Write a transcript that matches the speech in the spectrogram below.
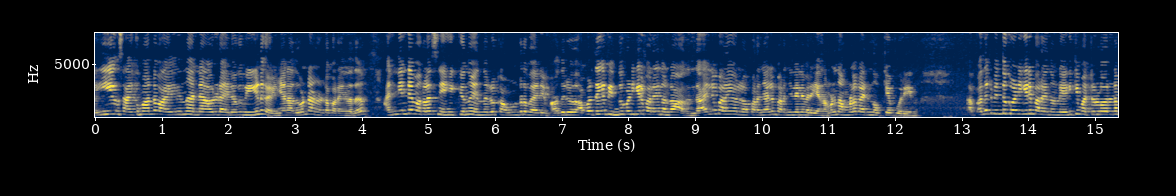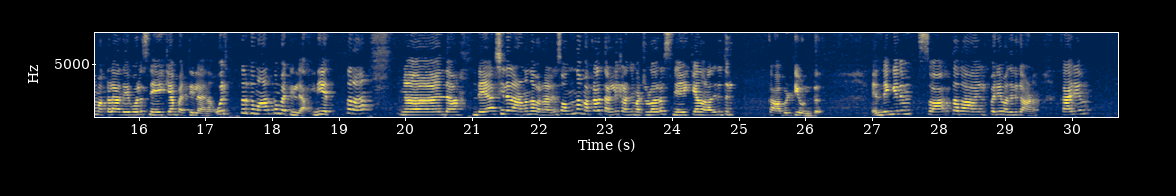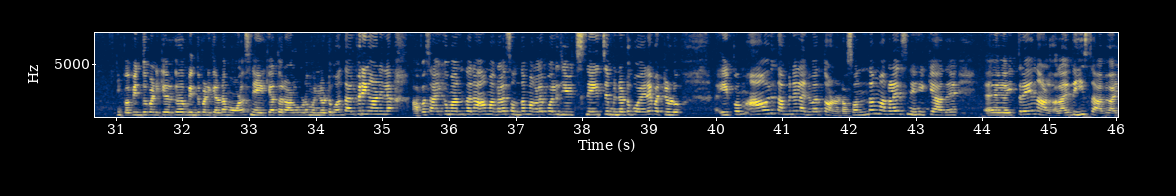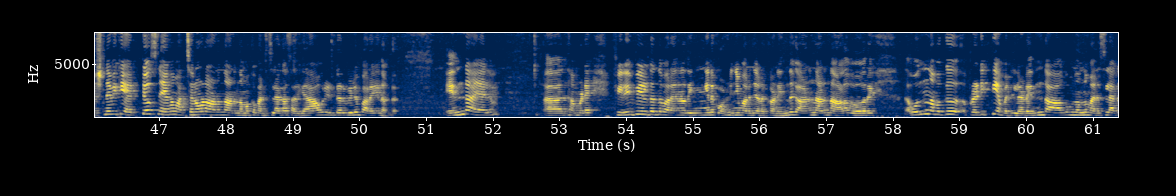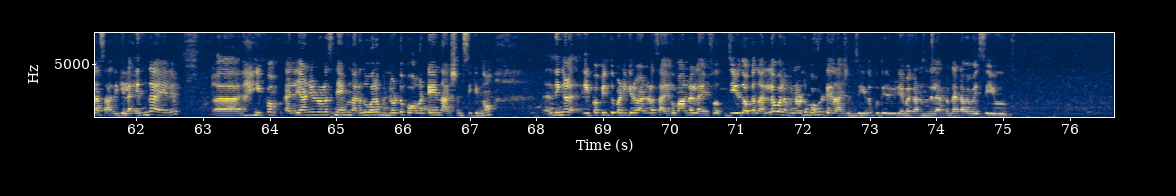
ഈ സായികുമാറിന്റെ വായിൽ നിന്ന് തന്നെ ആ ഒരു ഡയലോഗ് വീണ് കഴിഞ്ഞു. ഞാൻ അതുകൊണ്ടാണ് കേട്ടോ പറയുന്നത്. അന്യന്റെ മകളെ സ്നേഹിക്കുന്നു എന്നൊരു കൗണ്ടർ വരും. അതൊരു അപ്പോഴത്തേക്ക് ബിന്ദു പണിക്കർ പറയുന്നുണ്ടോ അതെന്തായാലും പറയുമല്ലോ. പറഞ്ഞാലും പറഞ്ഞില്ലെങ്കിലും വരിക. നമ്മൾ നമ്മളെ കാര്യം നോക്കിയാൽ പോരെയെന്ന് എന്നിട്ട് ബിന്ദു പണിക്കരും പറയുന്നുണ്ട് എനിക്ക് മറ്റുള്ളവരുടെ മക്കളെ അതേപോലെ സ്നേഹിക്കാൻ പറ്റില്ല എന്ന്. ഒരുത്തർക്ക് മാർക്കും പറ്റില്ല. ഇനി എത്ര എന്താ ദയാശീലരാണെന്ന് പറഞ്ഞാലും സ്വന്തം മക്കളെ തള്ളിക്കളഞ്ഞ് മറ്റുള്ളവരെ സ്നേഹിക്കുക എന്ന് പറഞ്ഞാൽ അതിനകത്തൊരു എന്തെങ്കിലും സ്വാർത്ഥ താല്പര്യം അതിൽ കാണും. കാര്യം ഇപ്പൊ ബിന്ദു പണിക്കർക്ക് ബിന്ദു പണിക്കരുടെ മോളെ സ്നേഹിക്കാത്ത ഒരാളോട് മുന്നോട്ട് പോകാൻ താല്പര്യം കാണില്ല. അപ്പൊ സായികുമാറിന് തന്നെ ആ മകളെ സ്വന്തം മകളെ പോലെ ജീവിച്ച് സ്നേഹിച്ച് മുന്നോട്ട് പോയാലേ പറ്റുള്ളൂ. ഇപ്പം ആ ഒരു തമ്മിൽ അനുവർത്തമാണ് കേട്ടോ. സ്വന്തം മകളെ സ്നേഹിക്കാതെ ഇത്രയും നാൾ അതായത് ഈ വൈഷ്ണവിക്ക് ഏറ്റവും സ്നേഹം അച്ഛനോടാണെന്നാണ് നമുക്ക് മനസ്സിലാക്കാൻ സാധിക്കുക ആ ഒരു ഇന്റർവ്യൂവിലും പറയുന്നുണ്ട്. എന്തായാലും നമ്മുടെ ഫിലിം ഫീൽഡ് എന്ന് പറയുന്നത് ഇങ്ങനെ കുഴഞ്ഞു മറിഞ്ഞ് കിടക്കുകയാണ്. ഇന്ന് കാണുന്ന ആൾ നാളെ വേറെ. ഒന്നും നമുക്ക് പ്രഡിക്റ്റ് ചെയ്യാൻ പറ്റില്ല കേട്ടോ. എന്താകും എന്നൊന്നും മനസ്സിലാക്കാൻ സാധിക്കില്ല. എന്തായാലും ഇപ്പം കല്യാണിയോടുള്ള സ്നേഹം നല്ലതുപോലെ മുന്നോട്ട് പോകട്ടെ എന്ന് ആശംസിക്കുന്നു. നിങ്ങൾ ഇപ്പം ബിന്ദു പണിക്കരുമായിട്ടുള്ള സായികുമാറിന്റെ ലൈഫ് ജീവിതമൊക്കെ നല്ലപോലെ മുന്നോട്ട് പോകട്ടെ എന്ന് ആശംസിക്കുന്നു. പുതിയൊരു വീഡിയോ കാണുന്നത് എല്ലാവർക്കും ടാറ്റ. By C U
